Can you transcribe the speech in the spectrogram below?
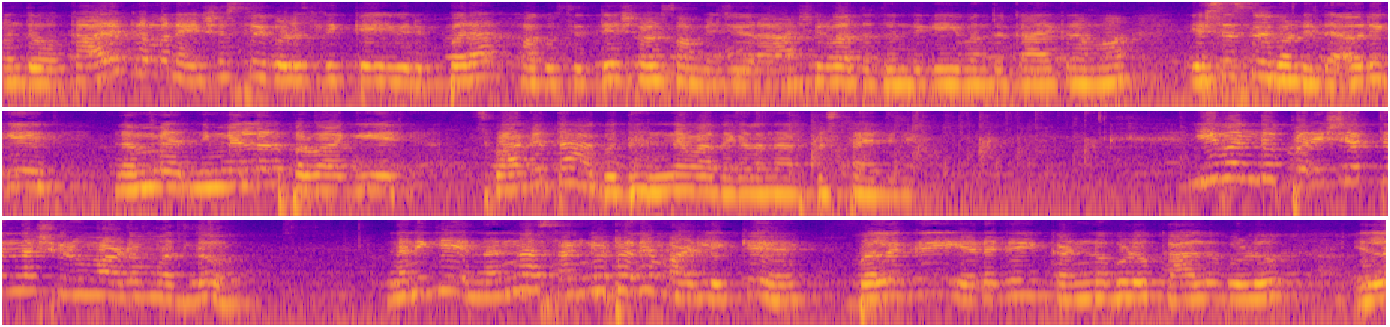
ಒಂದು ಕಾರ್ಯಕ್ರಮನ ಯಶಸ್ವಿಗೊಳಿಸಲಿಕ್ಕೆ ಇವರಿಬ್ಬರ ಹಾಗೂ ಸಿದ್ದೇಶ್ವರ ಸ್ವಾಮೀಜಿಯವರ ಆಶೀರ್ವಾದದೊಂದಿಗೆ ಈ ಒಂದು ಕಾರ್ಯಕ್ರಮ ಯಶಸ್ವಿಗೊಂಡಿದೆ. ಅವರಿಗೆ ನಮ್ಮ, ನಿಮ್ಮೆಲ್ಲರ ಪರವಾಗಿ ಸ್ವಾಗತ ಹಾಗೂ ಧನ್ಯವಾದಗಳನ್ನು ಅರ್ಪಿಸ್ತಾ ಇದ್ದೀನಿ. ಈ ಒಂದು ಪರಿಷತ್ತನ್ನ ಶುರು ಮಾಡೋ ಮೊದಲು ನನಗೆ ನನ್ನ ಸಂಘಟನೆ ಮಾಡಲಿಕ್ಕೆ ಬಲಗೈ, ಎಡಗೈ, ಕಣ್ಣುಗಳು, ಕಾಲುಗಳು ಎಲ್ಲ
